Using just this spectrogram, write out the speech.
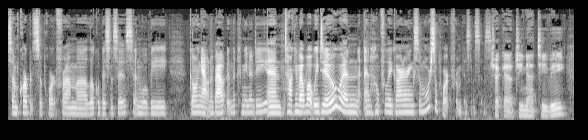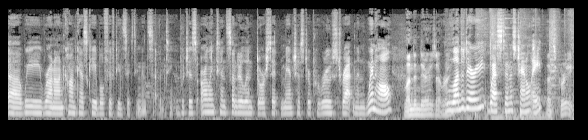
some corporate support from uh, local businesses, and we'll be going out and about in the community and talking about what we do and, and hopefully garnering some more support from businesses. Check out GNAT TV. Uh, we run on Comcast Cable 15, 16, and 17, which is Arlington, Sunderland, Dorset, Manchester, Peru, Stratton, and Winhall. Londonderry, is that right? Londonderry, Weston is Channel 8. That's great.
